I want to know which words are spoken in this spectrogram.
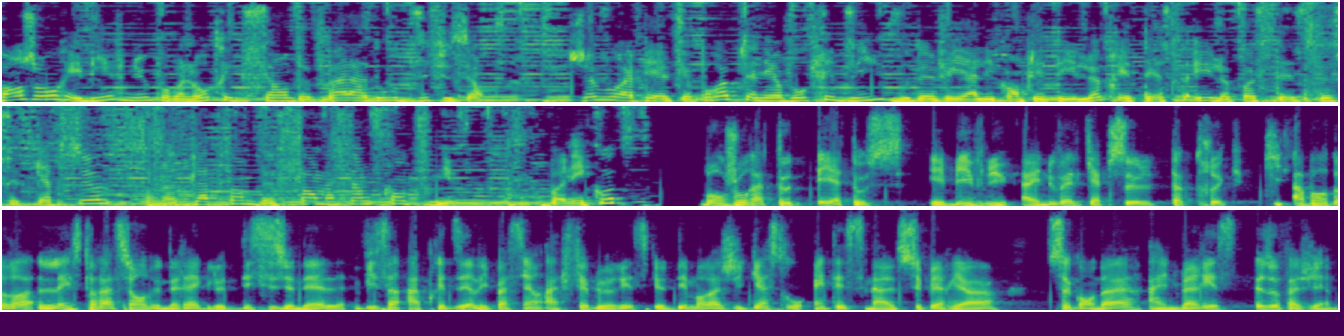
Bonjour et bienvenue pour une autre édition de Balado Diffusion. Je vous rappelle que pour obtenir vos crédits, vous devez aller compléter le pré-test et le post-test de cette capsule sur notre plateforme de formation continue. Bonne écoute! Bonjour à toutes et à tous et bienvenue à une nouvelle capsule Top Truc qui abordera l'instauration d'une règle décisionnelle visant à prédire les patients à faible risque d'hémorragie gastro-intestinale supérieure secondaire à une varice œsophagienne.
